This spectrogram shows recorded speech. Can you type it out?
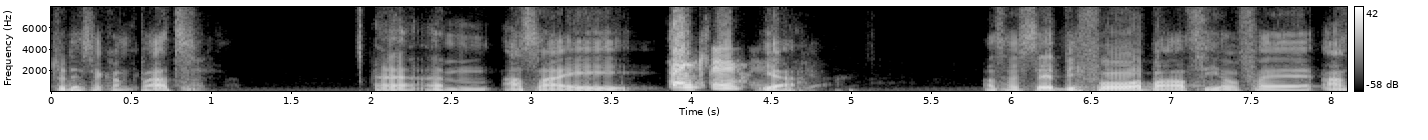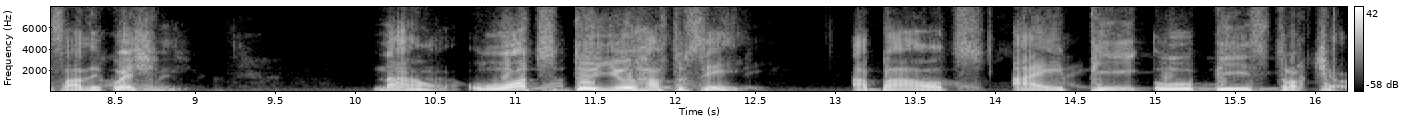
to the second part. Uh, um, as I thank you. Yeah, as I said before, about your uh, answer the question. Now, what do you have to say about IPOB structure?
